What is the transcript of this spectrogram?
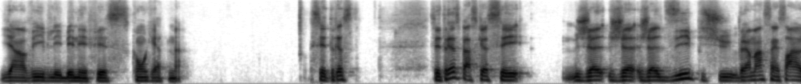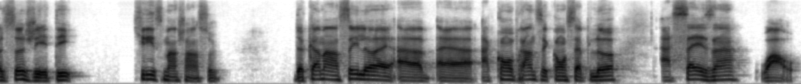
ils en vivent les bénéfices concrètement. C'est triste. C'est triste parce que c'est, je, je, le dis, puis je suis vraiment sincère à ça, j'ai été crissement chanceux de commencer là, à, comprendre ces concepts-là à 16 ans, wow,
